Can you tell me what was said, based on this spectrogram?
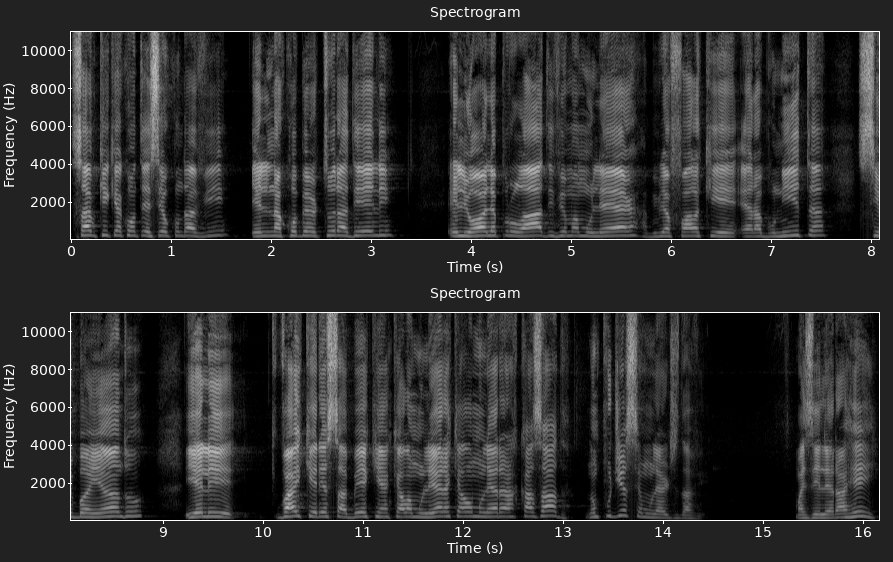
sabe o que aconteceu com Davi? Ele, na cobertura dele, ele olha para o lado e vê uma mulher, a Bíblia fala que era bonita, se banhando, e ele vai querer saber quem é aquela mulher, aquela mulher era casada, não podia ser mulher de Davi, mas ele era rei.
